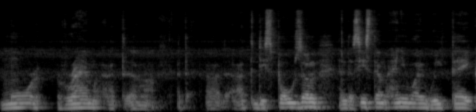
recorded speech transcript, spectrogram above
more RAM at, uh, at, at disposal and the system anyway will take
